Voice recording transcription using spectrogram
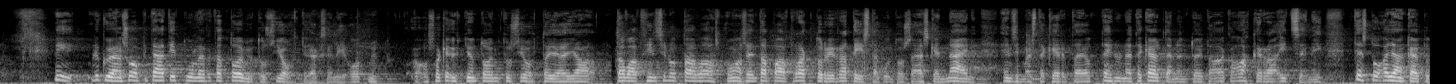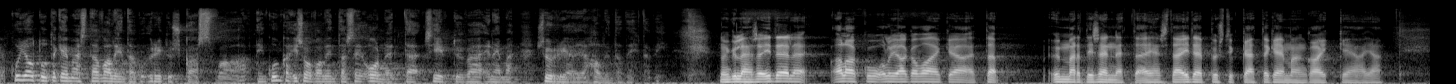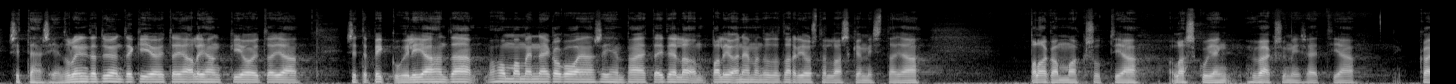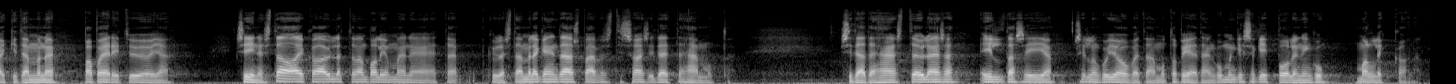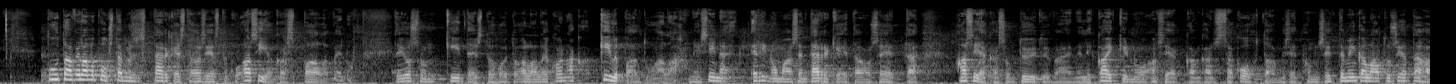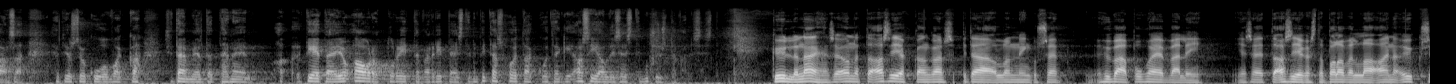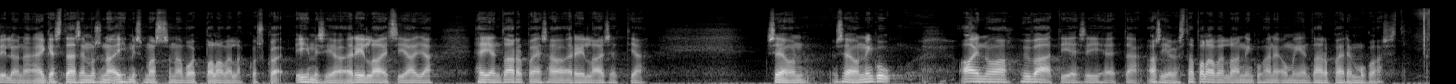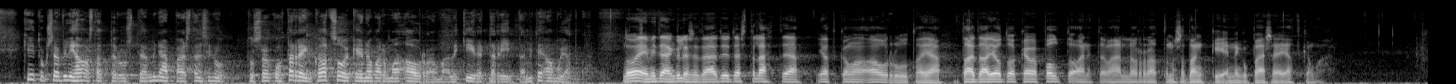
Niin, nykyään sinua pitää tituleerata toimitusjohtajaksi, eli olet nyt osakeyhtiön toimitusjohtaja ja tavathin sinut omaseen tapaan traktorin ratista, kun tuossa äsken näin ensimmäistä kertaa. Ja olet tehnyt näitä käytännön töitä aika ahkeraa itse, niin miten tuo ajankäyttö, kun joutuu tekemään sitä valintaa, kun yritys kasvaa, niin kuinka iso valinta se on, että siirtyy vähän enemmän syrjään ja hallintatehtäviin? No kyllähän se itselle alkuun oli aika vaikeaa, että ymmärti sen, että eihän sitä itse pystykään tekemään kaikkea. Ja sittenhän siihen tuli niitä työntekijöitä ja alihankkijoita ja sitten pikkuhiljaahan tämä homma menee koko ajan siihen päin, että itsellä on paljon enemmän tuota tarjousten laskemista ja palkanmaksut ja laskujen hyväksymiset ja kaikki tämmöinen paperityö ja siinä sitä aikaa yllättävän paljon menee, että kyllä sitä melkein täyspäiväisesti saisi itse tehdä, mutta sitä tehdään sitten yleensä iltasiin ja silloin kun jouvetaan, mutta pidetään kumminkin sekin puoli niin kuin mallikkaana. Puhutaan vielä lopuksi tämmöisestä tärkeästä asiasta kuin asiakaspalvelu. Että jos on kiinteistöhoitoalalla, joka on aika kilpailtu ala, niin siinä erinomaisen tärkeää on se, että asiakas on tyytyväinen. Eli kaikki nuo asiakkaan kanssa kohtaamiset on sitten minkälaatuisia tahansa. Että jos joku on vaikka sitä mieltä, että hänen tietä ei ole aurattu riittävän ripeästi, niin pitäisi hoitaa kuitenkin asiallisesti, mutta ystävällisesti. Kyllä, näinhän se on, että asiakkaan kanssa pitää olla niin kuin se hyvä puheenväli ja se, että asiakasta palvellaan aina yksilönä, eikä sitä semmoisena ihmismassana voi palvella, koska ihmisiä on erilaisia ja heidän tarpeensa on erilaiset ja se on, se on niin kuin ainoa hyvä tie siihen, että asiakasta palvellaan niin kuin hänen omien tarpeiden mukaisesti. Kiitoksia Vili haastattelusta ja minä päästän sinut tuossa kohta renkaat soikeina varmaan auraamaan, eli kiirettä riittää. Miten aamu jatkuu? No ei mitään, kyllä se täytyy tästä lähteä jatkamaan auruuta ja taitaa joutua käydä polttoainetta vähän lorrauttamassa tankkiin ennen kuin pääsee jatkamaan.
